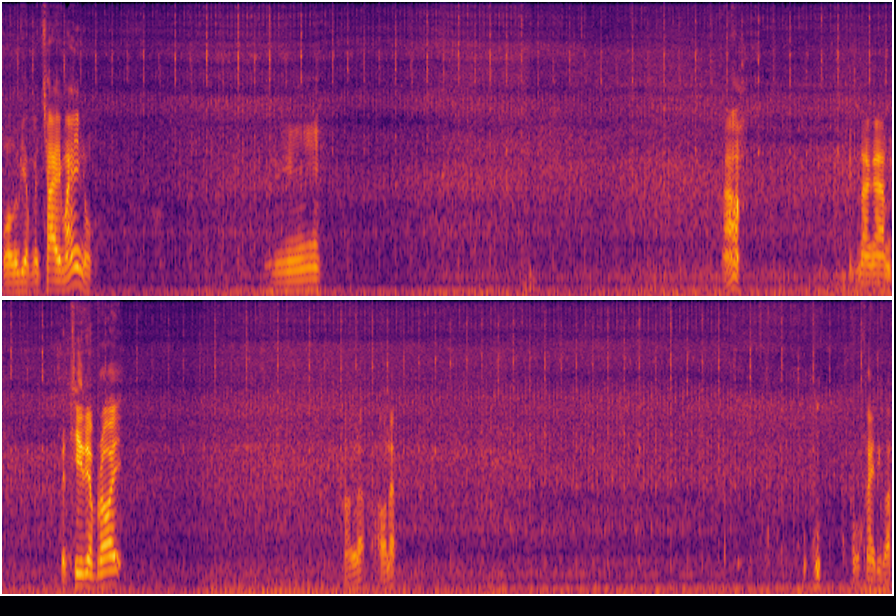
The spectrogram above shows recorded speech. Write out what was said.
มองเหลี่ยมมันใช่ไหมหนูนี่อาถึงหน้างาน เป็นที่เรียบร้อย เอาละเอาละโขกให้ดีกว่า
